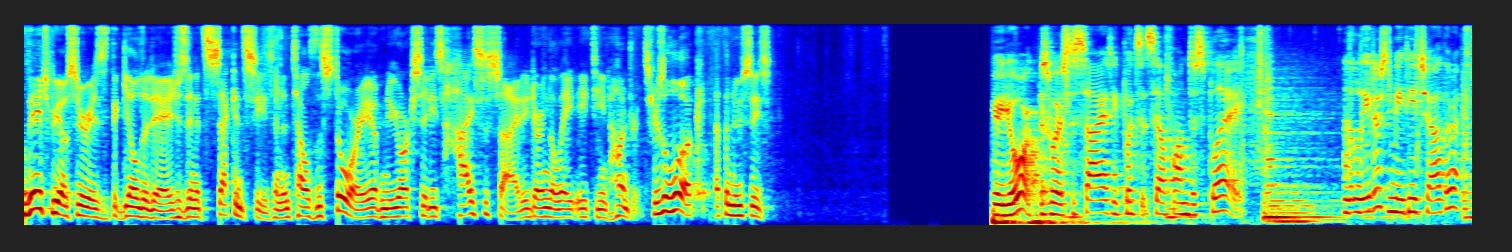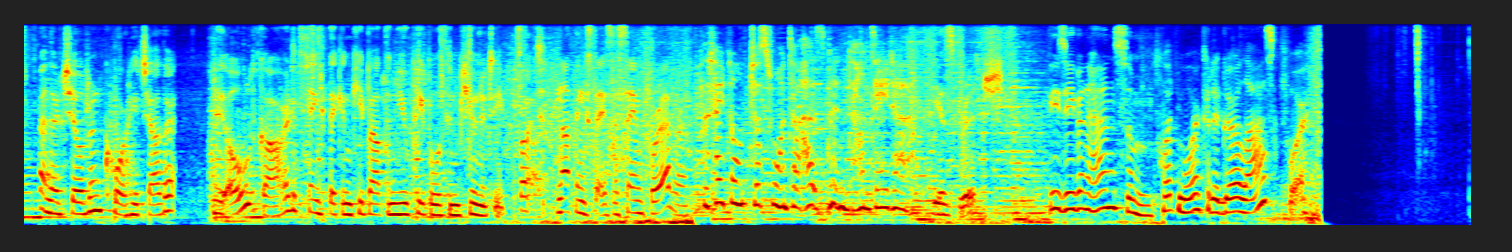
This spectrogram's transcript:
Well, the HBO series The Gilded Age is in its second season and tells the story of New York City's high society during the late 1800s. Here's a look at the new season. New York is where society puts itself on display. The leaders meet each other, and their children court each other. The old guard think they can keep out the new people with impunity, but nothing stays the same forever. But I don't just want a husband, Aunt Ada. He is rich. He's even handsome. What more could a girl ask for?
